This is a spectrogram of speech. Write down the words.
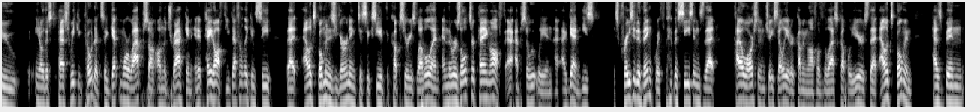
to, you know, this past week at COTA to get more laps on, on the track. And, and it paid off. You definitely can see that Alex Bowman is yearning to succeed at the Cup Series level, and, and the results are paying off absolutely. And again, he's it's crazy to think with the seasons that Kyle Larson and Chase Elliott are coming off of the last couple years that Alex Bowman has been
